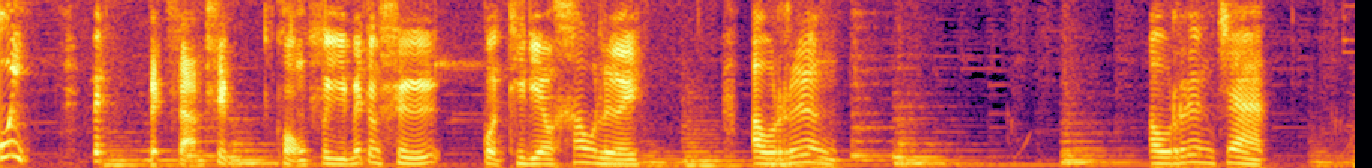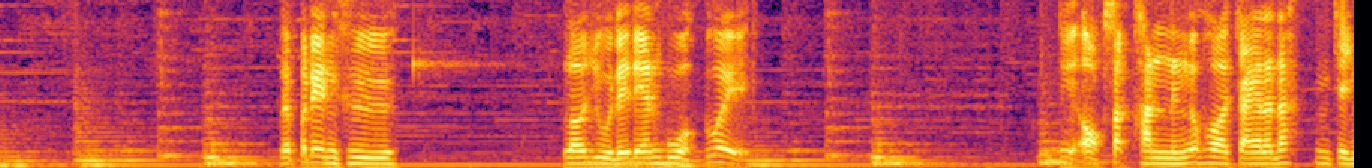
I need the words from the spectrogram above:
อุ้ย เป็นเป็นสามสิบของฟรีไม่ต้องซื้อกดทีเดียวเข้าเลย เอาเรื่อง เอาเรื่องจัดและประเด็นคือ เราอยู่ในแดนบวกด้วย นี่ออกสักพันหนึ่งก็พอใจแล้วนะ จริง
